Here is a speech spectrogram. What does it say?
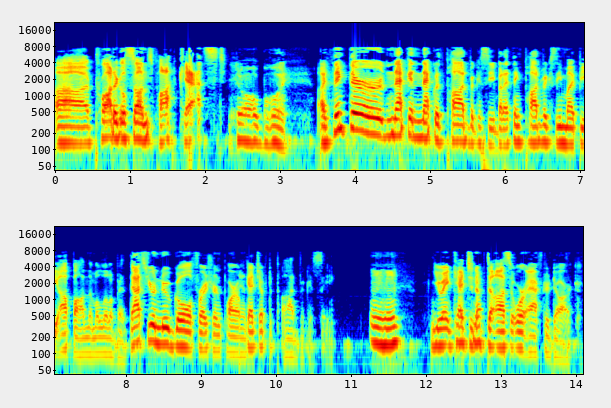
Uh, Prodigal Sons podcast. oh boy I think they're neck and neck with Podvocacy, but I think Podvocacy might be up on them a little bit. That's your new goal, Fresher and Parliament. Catch up to Podvocacy. mm-hmm. You ain't catching up to us or After Dark.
